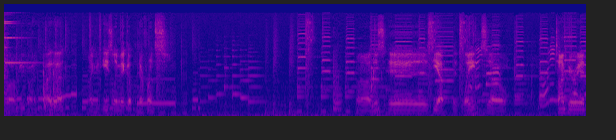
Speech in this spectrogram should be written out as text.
So we got to buy that like easily make up the difference. It's late, so... Time period.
